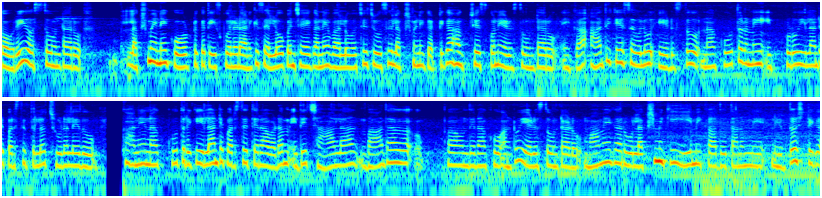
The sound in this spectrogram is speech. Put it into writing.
గౌరీ వస్తూ ఉంటారు. లక్ష్మిని కోర్టుకి తీసుకువెళ్ళడానికి సెల్ ఓపెన్ చేయగానే వాళ్ళు వచ్చి చూసి లక్ష్మిని గట్టిగా హక్ చేసుకొని ఏడుస్తూ ఉంటారు. ఇక ఆదికేశవులు ఏడుస్తూ నా కూతురుని ఇప్పుడు ఇలాంటి పరిస్థితుల్లో చూడలేదు. కానీ నా కూతురికి ఇలాంటి పరిస్థితి రావడం ఇది చాలా బాధ బాధగా ఉంది నాకు అంటూ ఏడుస్తూ ఉంటాడు. మామయ్య గారు లక్ష్మికి ఏమీ కాదు. తను మీ నిర్దోషిగా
